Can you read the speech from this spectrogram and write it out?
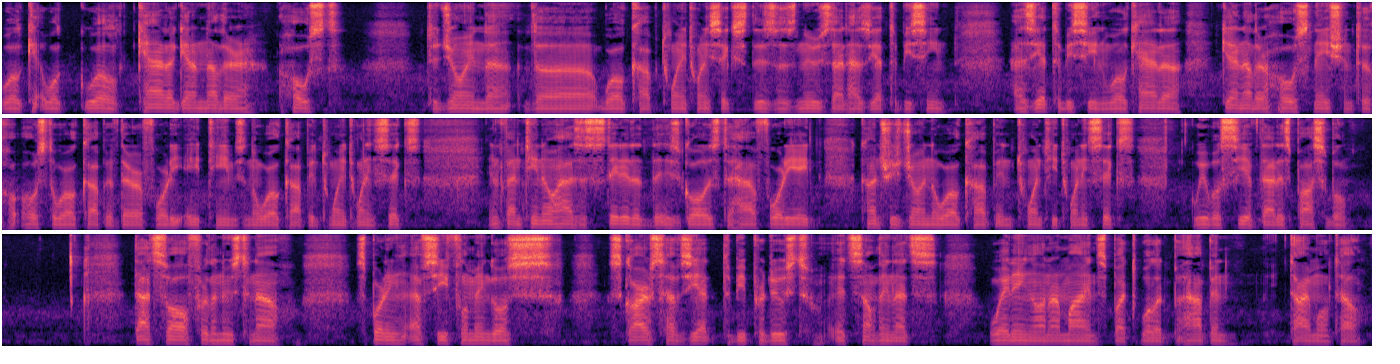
Will will will Canada get another host to join the the World Cup 2026? This is news that has yet to be seen. Has yet to be seen. Will Canada get another host nation to host the World Cup if there are 48 teams in the World Cup in 2026? Infantino has stated that his goal is to have 48 countries join the World Cup in 2026. We will see if that is possible. That's all for the news to now. Sporting FC Flamingos scarves have yet to be produced. It's something that's waiting on our minds, but will it happen? Time will tell.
